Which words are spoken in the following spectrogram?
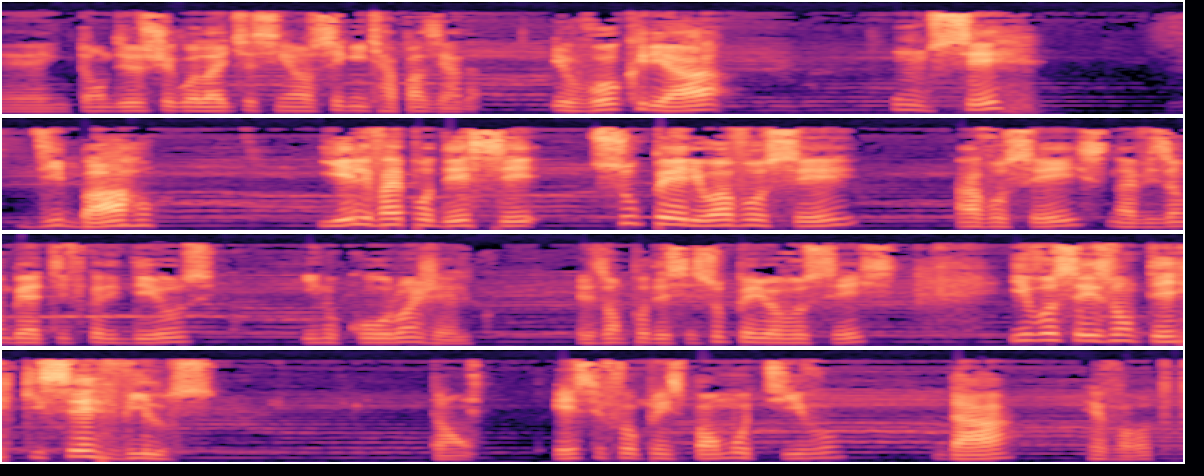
É, então Deus chegou lá e disse assim: é o seguinte, rapaziada, eu vou criar um ser de barro e ele vai poder ser superior a você, a vocês, na visão beatífica de Deus e no coro angélico. Eles vão poder ser superior a vocês e vocês vão ter que servi-los. Então, esse foi o principal motivo da revolta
